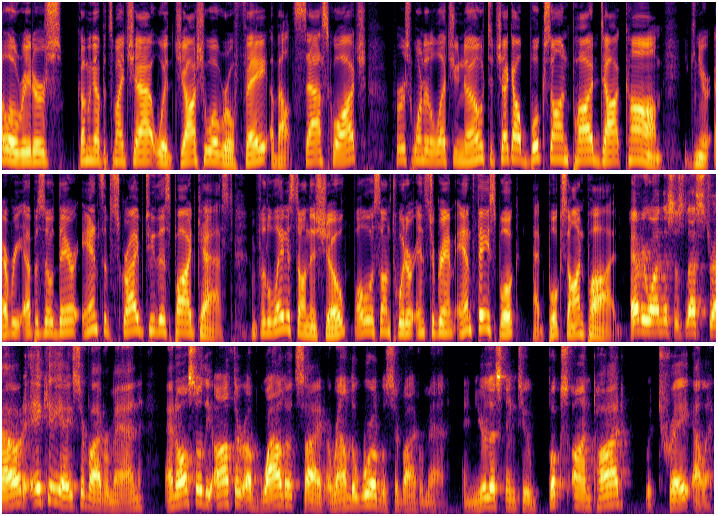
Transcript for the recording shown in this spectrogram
Hello, readers. Coming up, it's my chat with Joshua Rofe about Sasquatch. First, wanted to let you know to check out booksonpod.com. You can hear every episode there and subscribe to this podcast. And for the latest on this show, follow us on Twitter, Instagram, and Facebook at Books on Pod. Hey everyone, this is Les Stroud, aka Survivorman, and also the author of Wild Outside Around the World with Survivorman. And you're listening to Books on Pod with Trey Elling.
